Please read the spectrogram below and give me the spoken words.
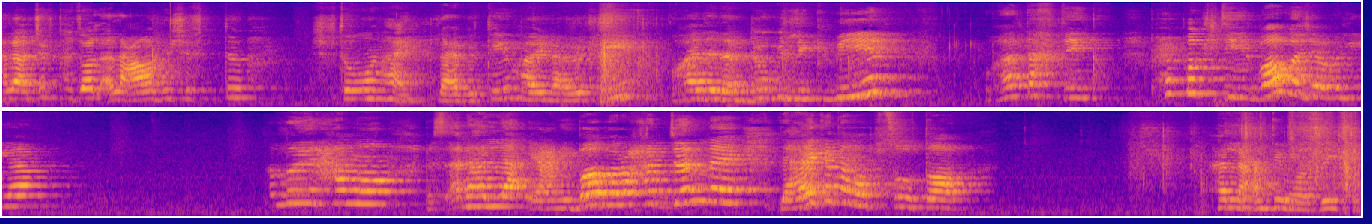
هلا جبت هدول الالعاب وشفت شفتوا هون هاي لعبتي وهاي لعبتي وهذا دبدوب الكبير وهذا تحتي بحبه كثير بابا جاب لي إياه. الله يرحمه. بس أنا هلأ يعني بابا راح الجنة. لهيك أنا مبسوطة. هلأ عندي وظيفة.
